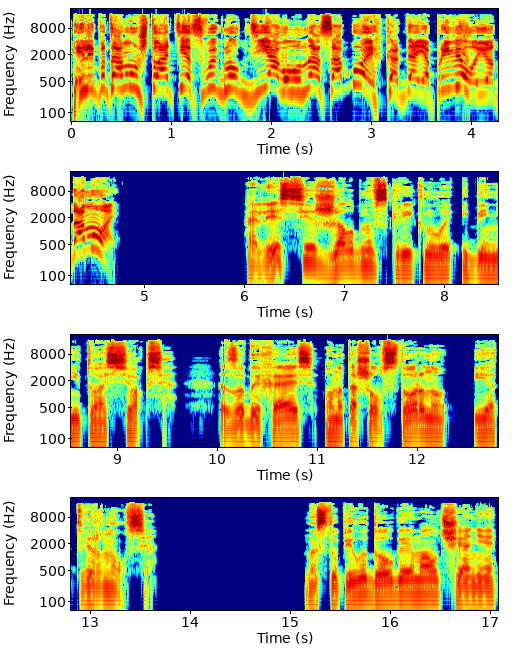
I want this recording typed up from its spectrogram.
«Или потому, что отец выгнал к дьяволу нас обоих, когда я привел ее домой!» Олессия жалобно вскрикнула, и Бенито осекся. Задыхаясь, он отошел в сторону и отвернулся. Наступило долгое молчание,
